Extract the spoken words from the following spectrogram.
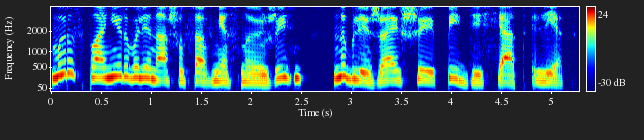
мы распланировали нашу совместную жизнь на ближайшие 50 лет.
